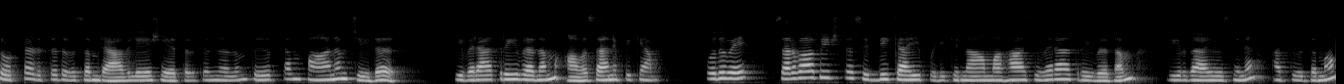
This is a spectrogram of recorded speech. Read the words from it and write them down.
തൊട്ടടുത്ത ദിവസം രാവിലെ ക്ഷേത്രത്തിൽ നിന്നും തീർത്ഥം പാനം ചെയ്ത് ശിവരാത്രി വ്രതം അവസാനിപ്പിക്കാം. പൊതുവെ സർവാഭീഷ്ട സിദ്ധിക്കായി പിടിക്കുന്ന മഹാശിവരാത്രി വ്രതം ദീർഘായുസിന് അത്യുത്തമം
